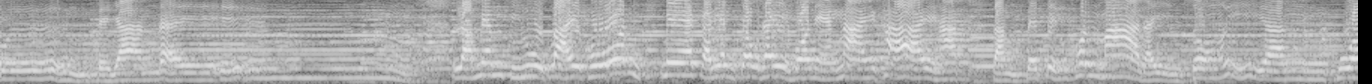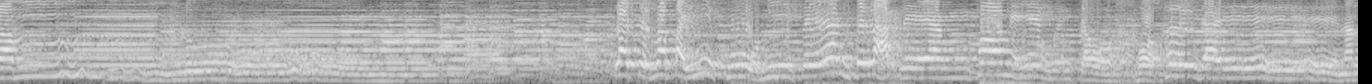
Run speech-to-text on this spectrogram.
วแต่ยานใดละแม่นสิลูกหลายคน แม่กะเลี้ยงเจ้าได้บ่แหนงนายคายหัก ตั้งแต่เป็นคนมาได้ทรงเรียนความ ว่าไปมีครูมีแฟนเป็นหลักแหลงพ่อแม่ยังเหมือนเจ้าบอกเคยได้นั่น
